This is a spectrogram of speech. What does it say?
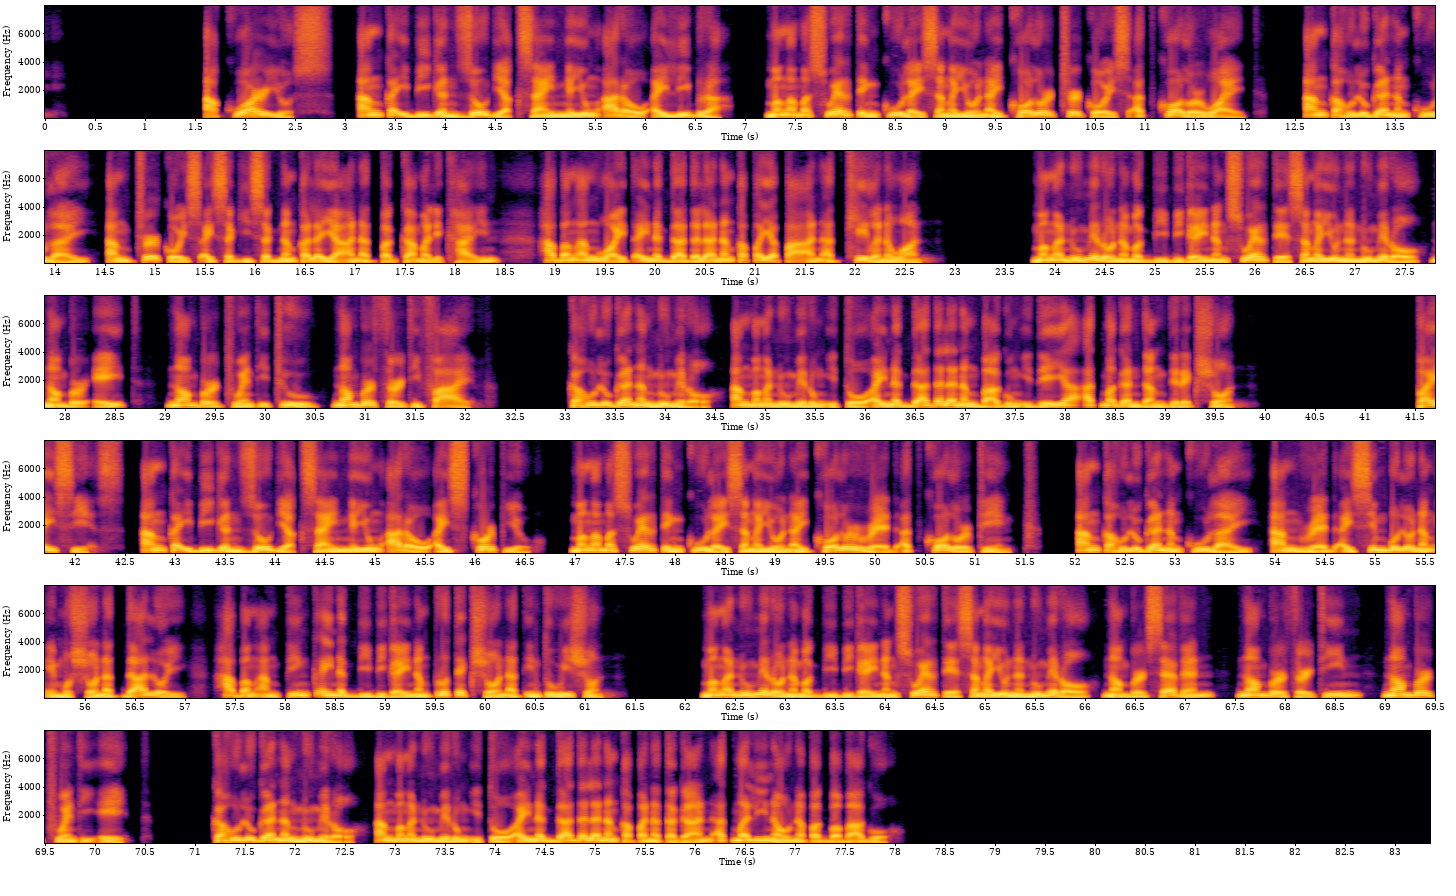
Aquarius. Ang kaibigan zodiac sign ngayong araw ay Libra. Mga maswerteng kulay sa ngayon ay color turquoise at color white. Ang kahulugan ng kulay, ang turquoise ay sagisag ng kalayaan at pagkamalikhain, habang ang white ay nagdadala ng kapayapaan at kailanawan. Mga numero na magbibigay ng swerte sa ngayon na numero, number 8, number 22, number 35. Kahulugan ng numero, ang mga numerong ito ay nagdadala ng bagong ideya at magandang direksyon. Pisces. Ang kaibigan zodiac sign ngayong araw ay Scorpio. Mga maswerteng kulay sa ngayon ay color red at color pink. Ang kahulugan ng kulay, ang red ay simbolo ng emosyon at daloy, habang ang pink ay nagbibigay ng proteksyon at intuition. Mga numero na magbibigay ng swerte sa ngayon na numero, number 7, number 13, number 28. Kahulugan ng numero, ang mga numerong ito ay nagdadala ng kapanatagan at malinaw na pagbabago.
